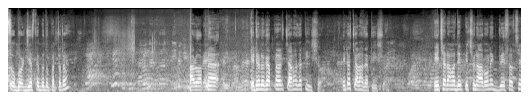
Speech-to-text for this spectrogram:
সো গর্জিয়াস থাকবে দোপাট্টাটা। আরও আপনার, এটা হলো আপনার চার হাজার তিনশো। এটাও চার হাজার তিনশো। এছাড়া আমাদের পেছনে আরও অনেক ড্রেস আছে,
